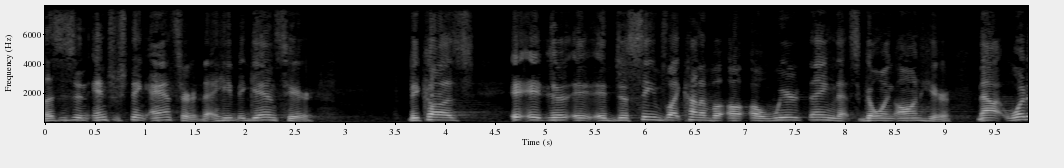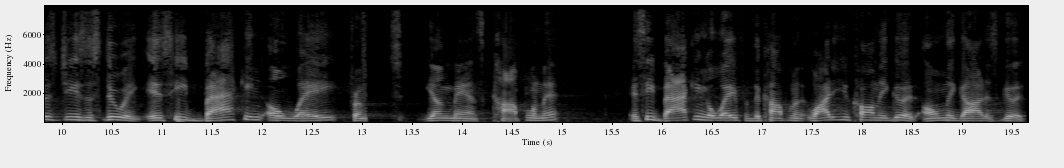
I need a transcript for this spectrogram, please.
This is an interesting answer that he begins here because it, it, it just seems like kind of a, a weird thing that's going on here. Now, what is Jesus doing? Is he backing away from young man's compliment? Is he backing away from the compliment? Why do you call me good? Only God is good.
